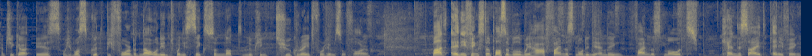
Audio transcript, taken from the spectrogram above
Kanchika is... Oh, he was good before, but now only in 26, so not looking too great for him so far. But anything's still possible. We have finalist mode in the ending. Finalist mode can decide anything.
